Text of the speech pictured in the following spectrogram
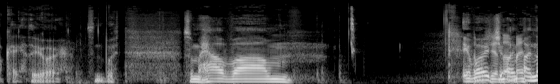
okej, det gör sin bort. Som har um, Jag var ju en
